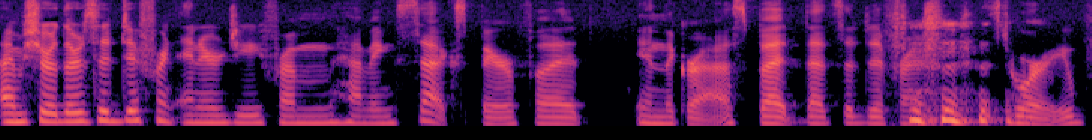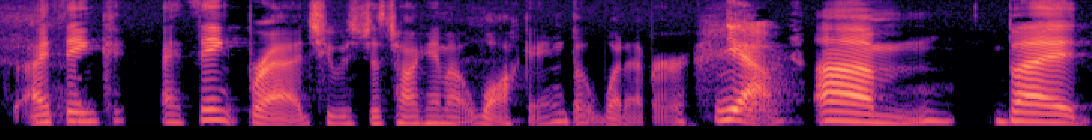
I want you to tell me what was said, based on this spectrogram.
I'm sure there's a different energy from having sex barefoot in the grass, but that's a different story. I think I think Brad, she was just talking about walking, but whatever. Yeah. Um, but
